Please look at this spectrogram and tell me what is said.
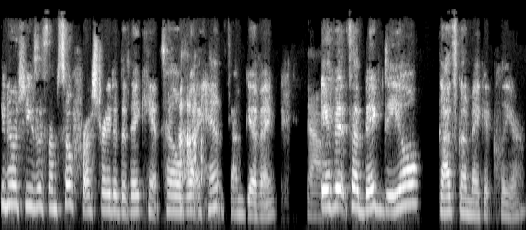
you know jesus i'm so frustrated that they can't tell what hints i'm giving yeah. If it's a big deal, God's going to make it clear.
